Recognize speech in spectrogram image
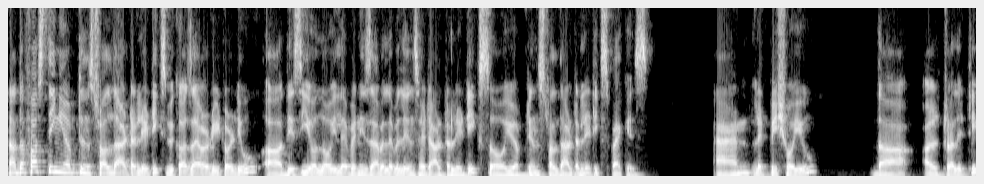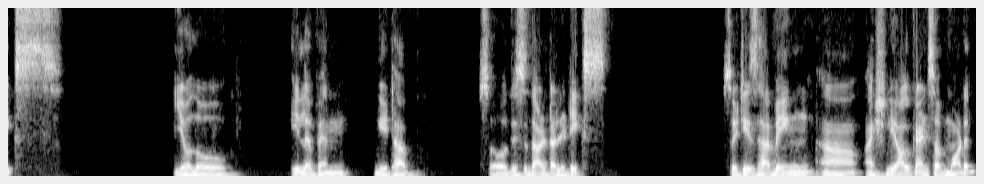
Now the first thing you have to install the Ultralytics because I already told you uh, this YOLO 11 is available inside Ultralytics. So you have to install the Ultralytics package. And let me show you the Ultralytics YOLO 11 GitHub. So this is the Ultralytics. So it is having uh, actually all kinds of model.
